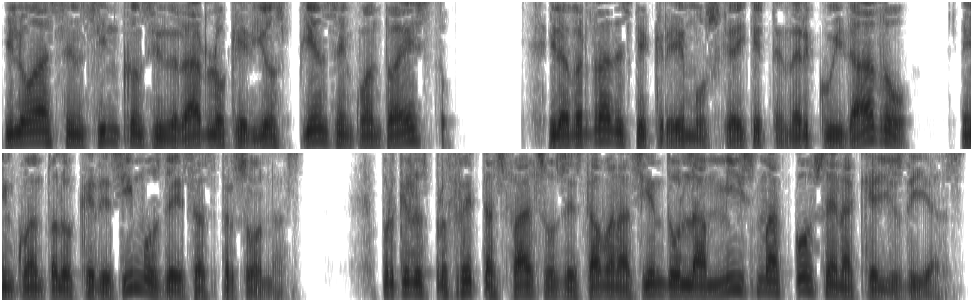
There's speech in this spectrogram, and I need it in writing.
y lo hacen sin considerar lo que Dios piensa en cuanto a esto. Y la verdad es que creemos que hay que tener cuidado en cuanto a lo que decimos de esas personas, porque los profetas falsos estaban haciendo la misma cosa en aquellos días.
